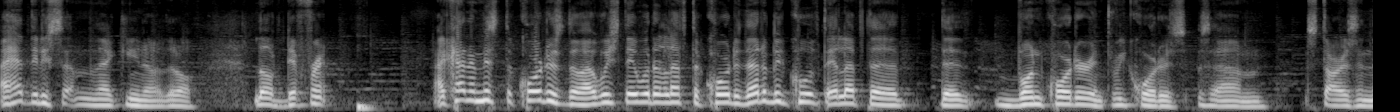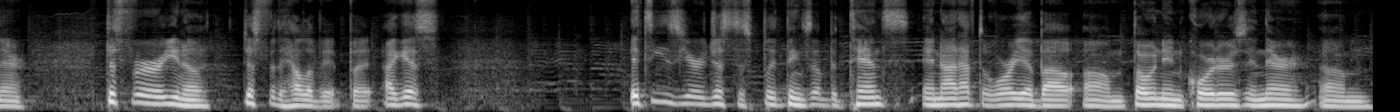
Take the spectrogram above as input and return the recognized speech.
I had to do something like you know, little, little different. I kind of missed the quarters though. I wish they would have left the quarter. That'd be cool if they left the the one quarter and three quarters um, stars in there, just for you know, just for the hell of it. But I guess it's easier just to split things up into tenths and not have to worry about um, throwing in quarters in there um,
